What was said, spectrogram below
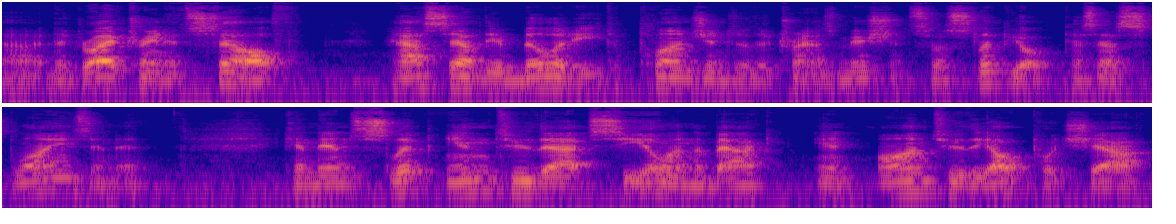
uh, the drivetrain itself, has to have the ability to plunge into the transmission. So slip yoke, because it has splines in it, can then slip into that seal in the back and onto the output shaft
